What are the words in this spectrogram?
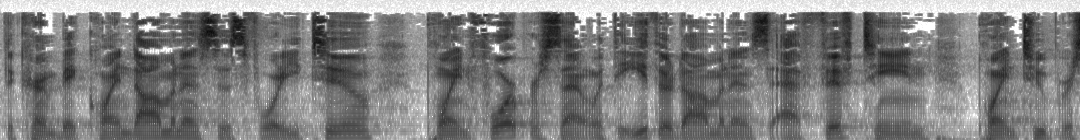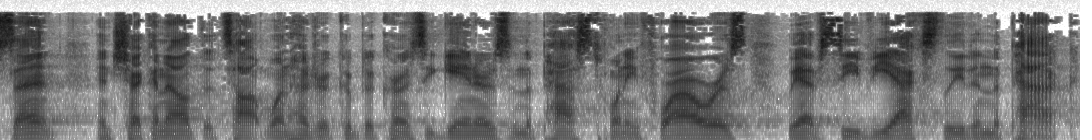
The current Bitcoin dominance is 42.4% with the Ether dominance at 15.2%. And checking out the top 100 cryptocurrency gainers in the past 24 hours, we have CVX leading the pack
